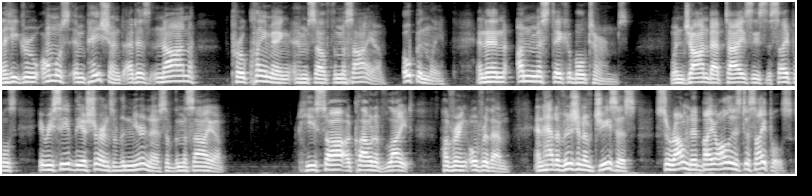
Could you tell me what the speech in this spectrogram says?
that he grew almost impatient at his non proclaiming himself the Messiah openly and in unmistakable terms. When John baptized these disciples, he received the assurance of the nearness of the Messiah. He saw a cloud of light hovering over them and had a vision of Jesus surrounded by all his disciples.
